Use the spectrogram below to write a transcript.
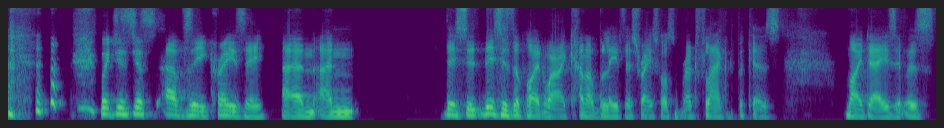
Which is just absolutely crazy. Um, and this is this is the point where I cannot believe this race wasn't red flagged because my days it was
